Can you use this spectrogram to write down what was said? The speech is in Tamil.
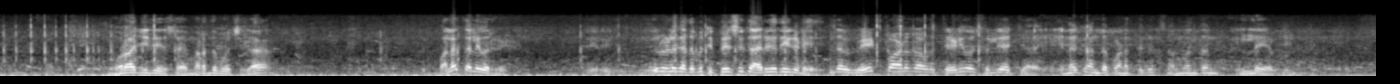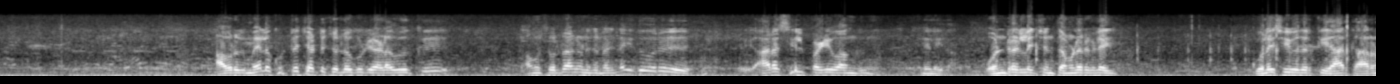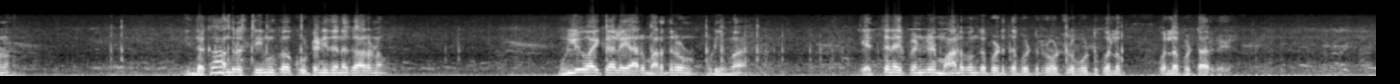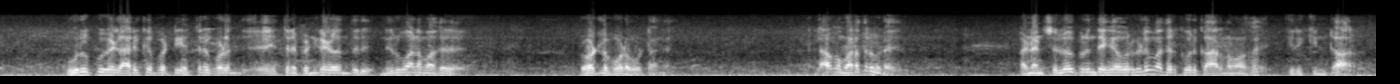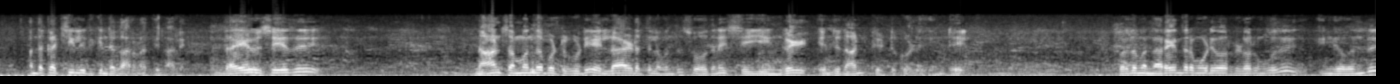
மொராஜி தேசாய் மறந்து போச்சுதா? பல தலைவர்கள். இவர்களுக்கு அதை பற்றி பேசுக்க அருகதே கிடையாது. இந்த வேட்பாளர் அவர் தெளிவா சொல்லியாச்சா? எனக்கு அந்த பணத்துக்கு சம்பந்தம் இல்லை அப்படின்னு. அவருக்கு மேல குற்றச்சாட்டு சொல்லக்கூடிய அளவுக்கு அவங்க சொல்றாங்கன்னு சொன்னாங்கன்னா இது ஒரு அரசியல் பழி வாங்கும் நிலைதான். ஒன்றரை லட்சம் தமிழர்களை கொலை செய்வதற்கு யார் காரணம்? இந்த காங்கிரஸ் திமுக கூட்டணி தானே காரணம்? முள்ளிவாய்க்காலை யாரும் மறந்துட முடியுமா? எத்தனை பெண்கள் மானபங்கப்படுத்தப்பட்டு ரோட்டில் போட்டு கொல்ல கொல்லப்பட்டார்கள்? உறுப்புகள் அறுக்கப்பட்டு எத்தனை குழந்தை எத்தனை பெண்கள் வந்து நிர்வாணமாக ரோட்டில் போட போட்டாங்க? எல்லாம் அவங்க மறந்துடக்கூடாது அண்ணன் செல்வ பிருந்தகை அவர்களும் அதற்கு ஒரு காரணமாக இருக்கின்றார். அந்த கட்சியில் இருக்கின்ற காரணத்தினாலே. தயவு செய்து நான் சம்பந்தப்பட்டக்கூடிய எல்லா இடத்திலும் வந்து சோதனை செய்யுங்கள் என்று நான் கேட்டுக்கொள்கின்றேன். பிரதமர் நரேந்திர மோடி அவர்கள் வரும்போது இங்க வந்து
